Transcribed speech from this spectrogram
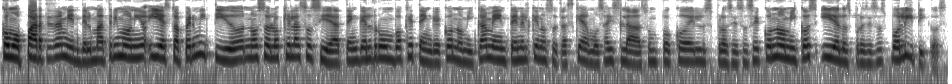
como parte también del matrimonio y esto ha permitido no solo que la sociedad tenga el rumbo que tenga económicamente en el que nosotras quedamos aisladas un poco de los procesos económicos y de los procesos políticos.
